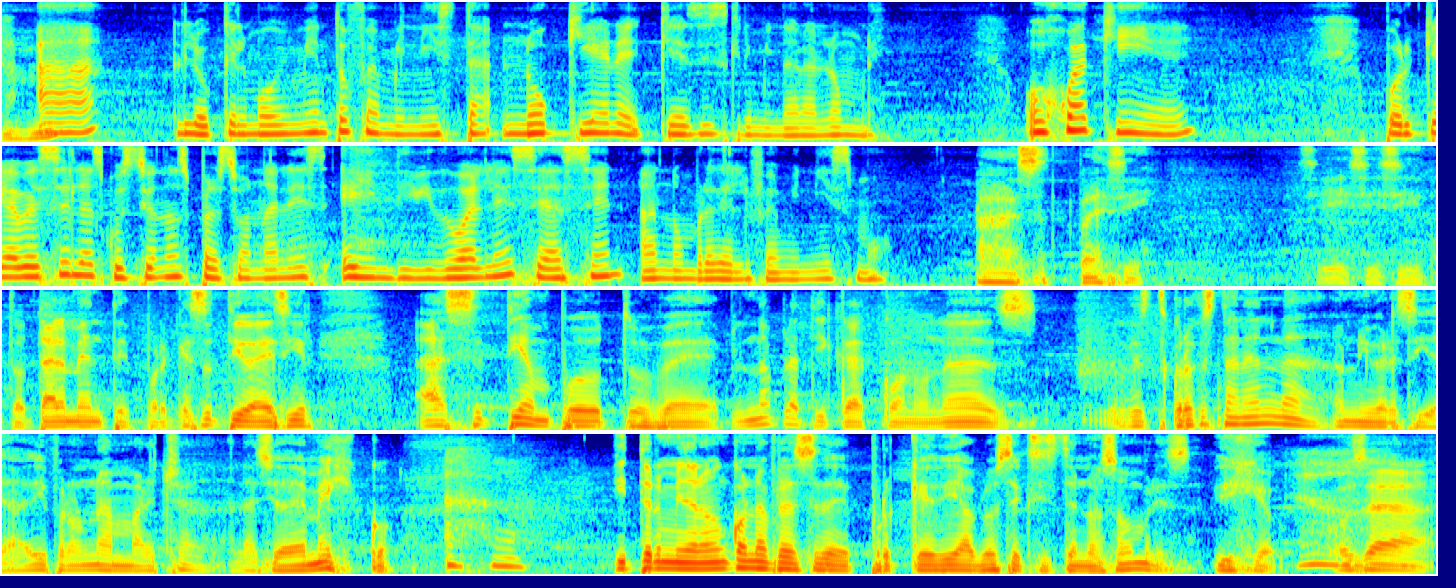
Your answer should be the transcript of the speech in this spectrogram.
Ujú. a lo que el movimiento feminista no quiere, que es discriminar al hombre. Ojo aquí, ¿eh? Porque a veces las cuestiones personales e individuales se hacen a nombre del feminismo. Ah, eso- pues sí. Sí, sí, sí, totalmente. Porque eso te iba a decir. Hace tiempo tuve una plática con unas. Creo que están en la universidad y fueron a una marcha a la Ciudad de México. Ajá. Y terminaron con la frase de ¿por qué diablos existen los hombres? Y dije, o sea,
